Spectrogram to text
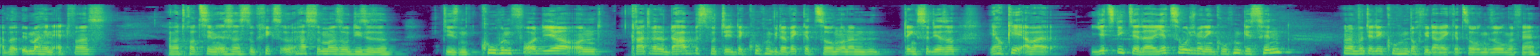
aber immerhin etwas. Aber trotzdem ist das, du kriegst, hast immer so diese, diesen Kuchen vor dir und gerade wenn du da bist, wird dir der Kuchen wieder weggezogen und dann denkst du dir so, ja okay, aber jetzt liegt er da, jetzt hole ich mir den Kuchen, gehst hin und dann wird dir der Kuchen doch wieder weggezogen, so ungefähr.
